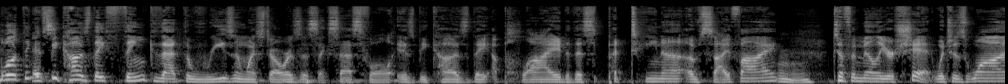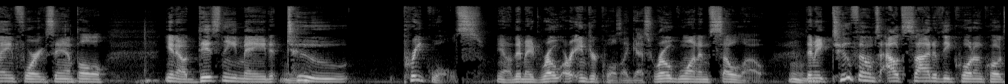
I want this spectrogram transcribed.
Well, I think it's, It's- because they think that the reason why Star Wars is successful is because they applied this patina of sci-fi Mm-hmm. to familiar shit, which is why, for example, you know, Disney made Mm-hmm. two prequels. You know, they made Rogue or interquels, I guess, Rogue One and Solo. Mm. They made two films outside of the quote unquote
